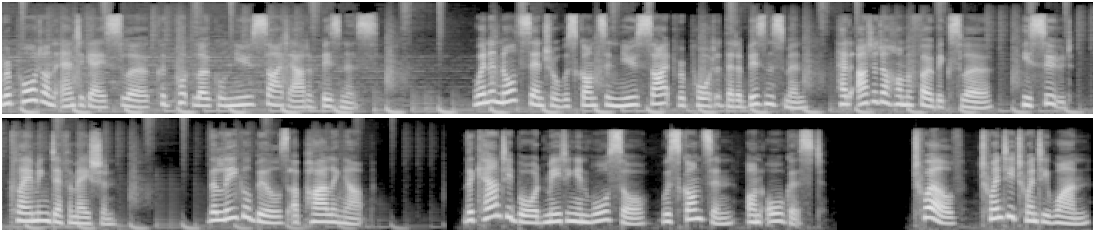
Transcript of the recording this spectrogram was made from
Report on anti-gay slur could put local news site out of business. When a north central Wisconsin news site reported that a businessman had uttered a homophobic slur, he sued, claiming defamation. The legal bills are piling up. The county board meeting in Wausau, Wisconsin, on August 12, 2021,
